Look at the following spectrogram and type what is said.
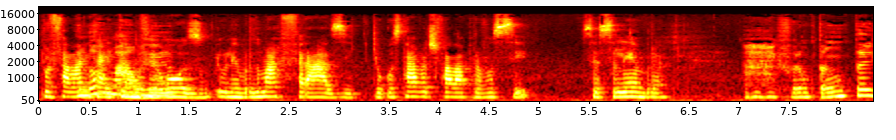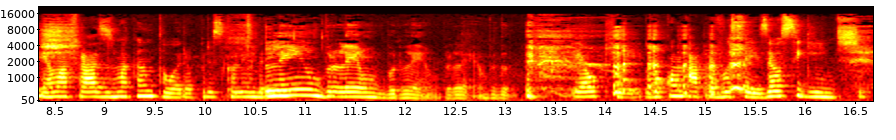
Por falar normal, em Caetano né? Veloso, eu lembro de uma frase que eu gostava de falar para você. Você se lembra? Ai, foram tantas. É uma frase de uma cantora, por isso que eu lembrei. Lembro, lembro, lembro, lembro. É o quê? vou contar para vocês. É o seguinte.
